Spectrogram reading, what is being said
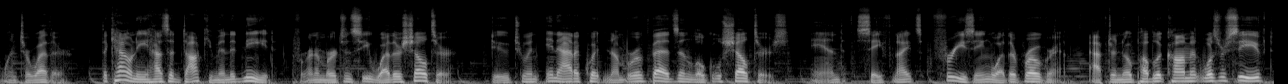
winter weather. The county has a documented need for an emergency weather shelter due to an inadequate number of beds in local shelters and Safe Nights freezing weather program. After no public comment was received,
